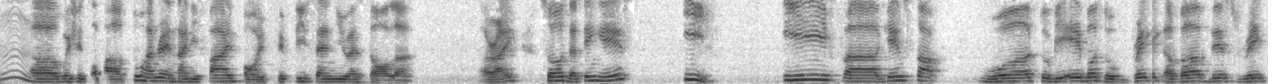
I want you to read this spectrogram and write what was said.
mm. uh, which is about 295.50 cent US dollar. All right. So the thing is, if if uh, GameStop were to be able to break above this rate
